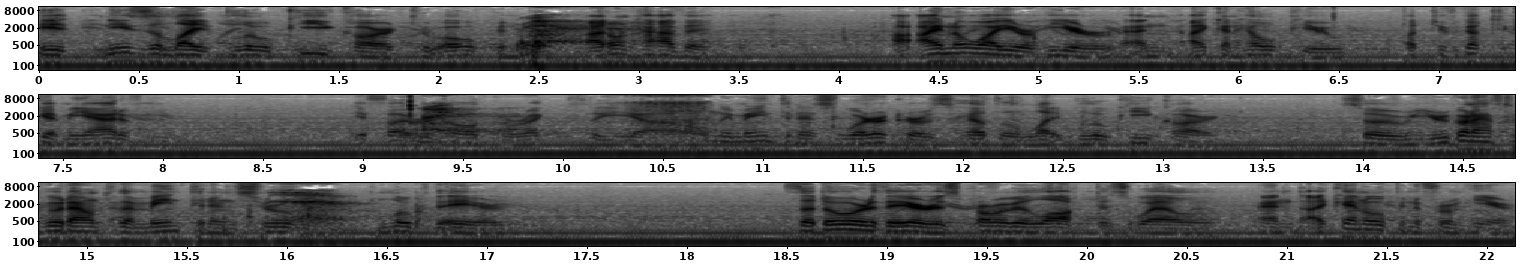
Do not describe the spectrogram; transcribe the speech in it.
It needs a light blue key card to open, but I don't have it. I I know why you're here and I can help you, but you've got to get me out of here. If I recall correctly, uh, only maintenance workers held the light blue key card. So you're gonna have to go down to the maintenance room and look there. The door there is probably locked as well, and I can't open it from here,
